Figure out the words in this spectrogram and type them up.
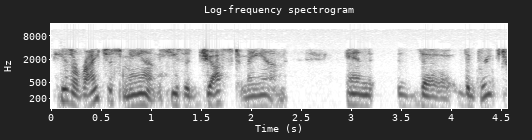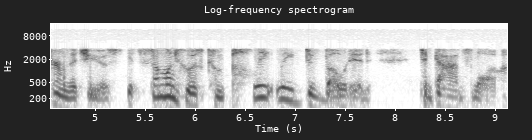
he's a righteous man, he's a just man. And the the Greek term that's used, it's someone who is completely devoted to God's law.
